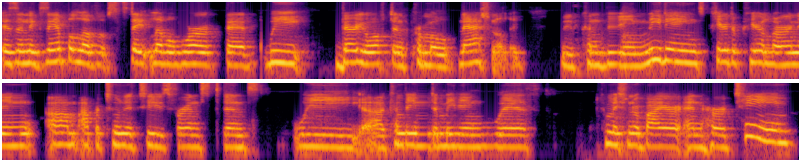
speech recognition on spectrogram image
is an example of state level work that we very often promote nationally. We've convened meetings, peer to peer learning um, opportunities, for instance. We uh, convened a meeting with Commissioner Beyer and her team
